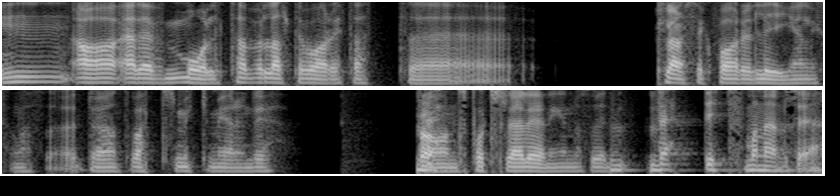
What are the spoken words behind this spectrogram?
Mm, ja, eller målet har väl alltid varit att äh, klara sig kvar i ligan. Liksom. Alltså, det har inte varit så mycket mer än det från sportsliga ledningen och så vidare. Vettigt får man ändå säga.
